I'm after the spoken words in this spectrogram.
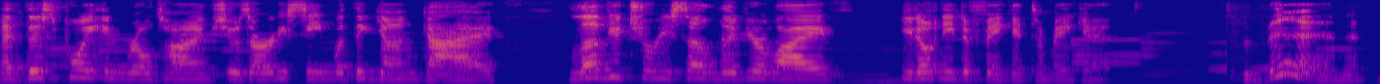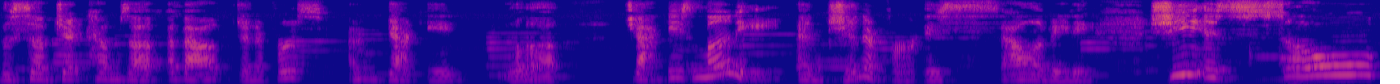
At this point in real time, she was already seen with the young guy. Love you, Teresa. Live your life. You don't need to fake it to make it. So then the subject comes up about Jennifer's, um, Jackie, blah, Jackie's money. And Jennifer is salivating. She is so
